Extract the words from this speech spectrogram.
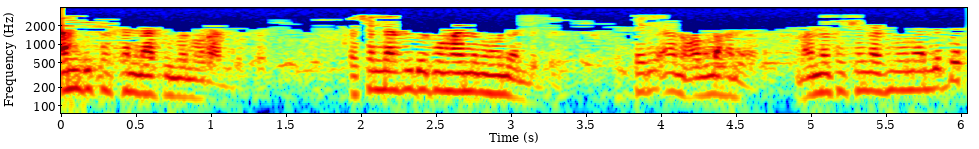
አንድ ተሸናፊ መኖር አለበት። ተሸናፊ ደግሞ ማን መሆን አለበት? ሸሪዓ ነው አላህ ነው ማነው ተሸናፊ መሆን አለበት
